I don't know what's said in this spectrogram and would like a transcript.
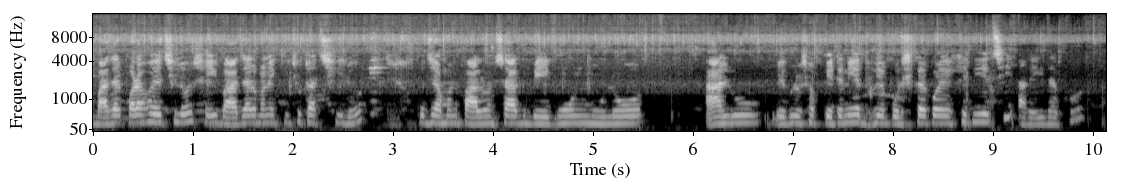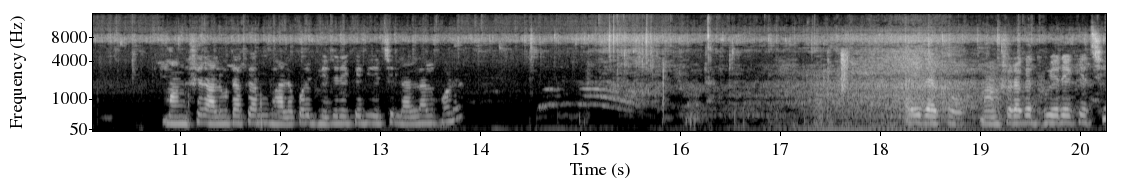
বাজার করা হয়েছিল, সেই বাজার মানে কিছুটা ছিল। তো যেমন পালং শাক, বেগুন, মূলো আলু এগুলো সব কেটে নিয়ে ধুয়ে পরিষ্কার করে রেখে দিয়েছি। আর এই দেখো, মাংসের আলুটাকে আমি ভালো করে ভেজে রেখে দিয়েছি লাল লাল করে। এই দেখো, মাংসটাকে ধুয়ে রেখেছি।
